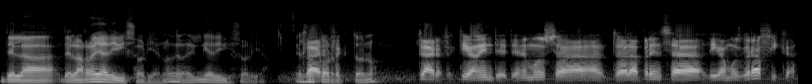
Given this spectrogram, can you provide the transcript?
la, raya divisoria, ¿no? de la línea divisoria. Es lo correcto, ¿no? Claro, efectivamente. Tenemos a toda la prensa, digamos, gráfica,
